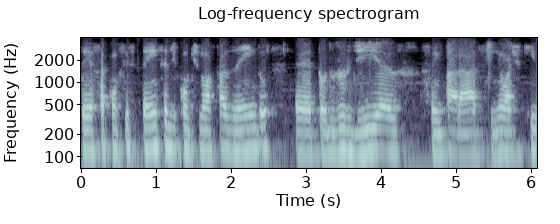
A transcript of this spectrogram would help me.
Ter essa consistência de continuar fazendo é, todos os dias, sem parar, assim, eu acho que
